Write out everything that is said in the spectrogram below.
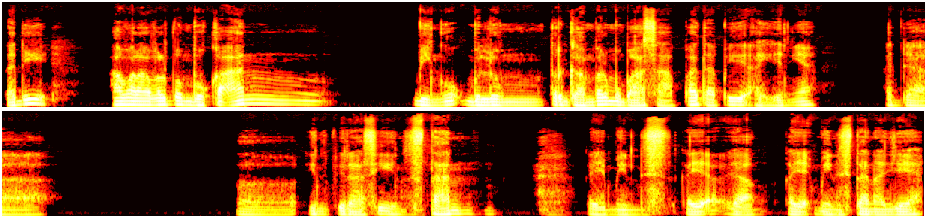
Tadi awal-awal pembukaan bingung belum tergambar mau bahas apa tapi akhirnya ada uh, inspirasi instan kayak minis kayak yang kayak instan aja ya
